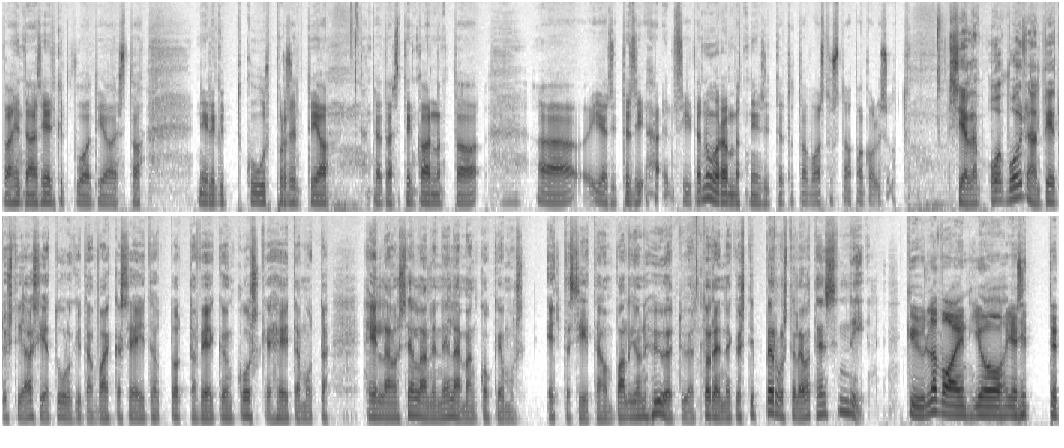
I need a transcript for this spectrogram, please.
vähintään 70-vuotiaista 46 prosenttia tätä sitten kannattaa, ja sitten siitä nuoremmat niin sitten tota vastustaa pakollisuutta. Siellä voidaan tietysti asia tulkita, vaikka se ei totta vieköön koske heitä, mutta heillä on sellainen elämänkokemus, että siitä on paljon hyötyä. Todennäköisesti perustelevat he sen niin. Kyllä vain, joo. Ja sitten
